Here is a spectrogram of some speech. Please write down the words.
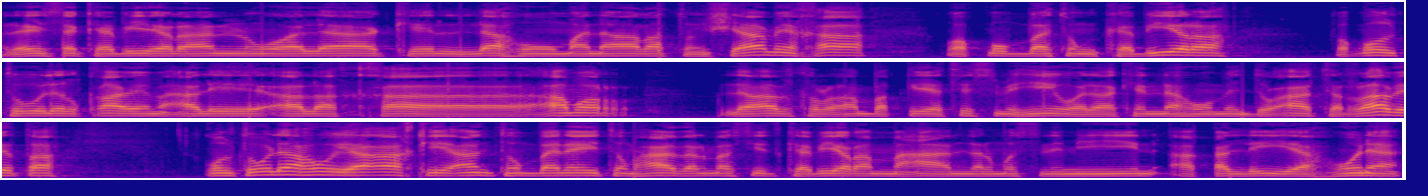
ليس كبيرا ولكن له منارة شامخة وقبة كبيرة. فقلت للقائم عليه الأخ عمر لا أذكر عن بقية اسمه ولكنه من دعاة الرابطة. قلت له يا أخي أنتم بنيتم هذا المسجد كبيرا مع أن المسلمين أقلية هنا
